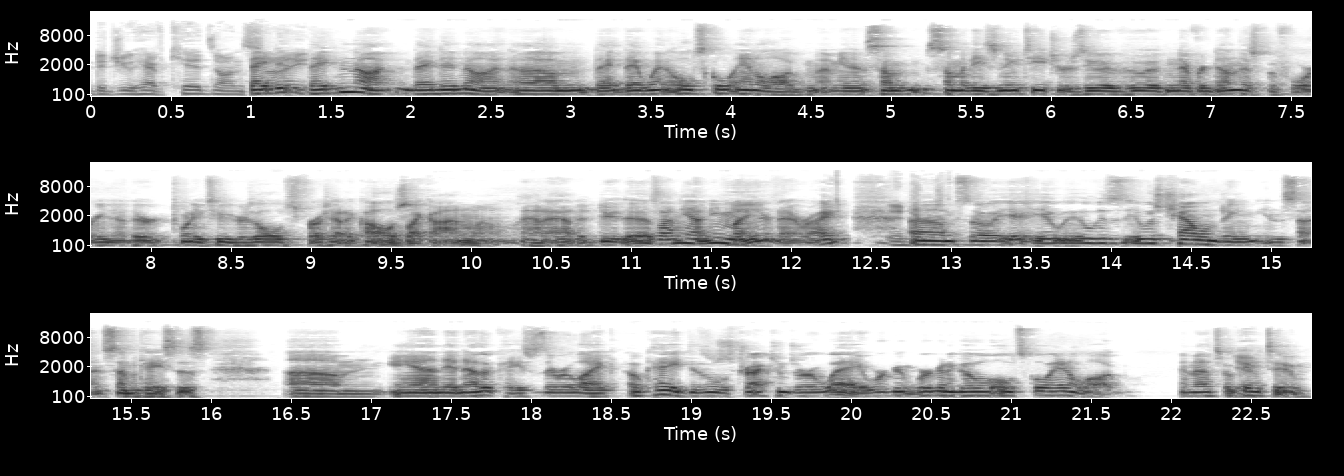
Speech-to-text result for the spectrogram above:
did you have kids on they site? did, they did not they did not. Um, they, they went old school analog. I mean some some of these new teachers who have, who have never done this before you know they're 22 years old fresh out of college like i don't know how to, how to do this. I need, I need my internet right? Um, so it, it, it, was it was challenging in some, in some cases. Um, and in other cases they were like okay digital distractions are away. We're, we're going to go old school analog. And that's okay yeah. too.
